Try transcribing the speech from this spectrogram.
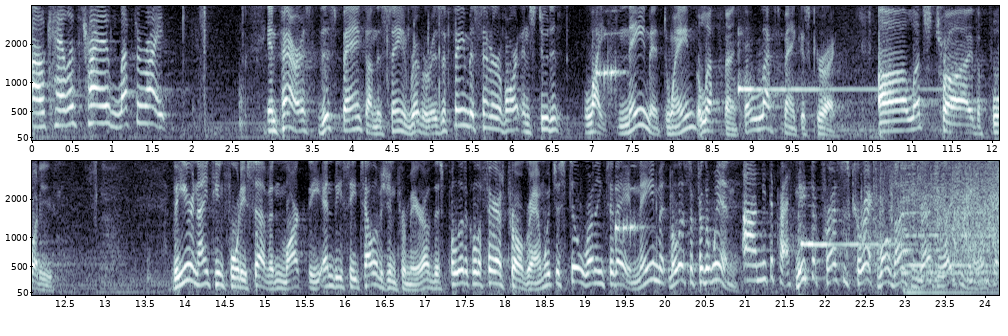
Okay, let's try left or right. In Paris, this bank on the Seine River is a famous center of art and student life. Name it, Dwayne. The left bank. The left bank is correct. Uh, let's try the 40s. The year 1947 marked the NBC television premiere of this political affairs program, which is still running today. Name it, Melissa, for the win. Uh, meet the press. Meet the Press is correct. Well done. Congratulations, Melissa.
